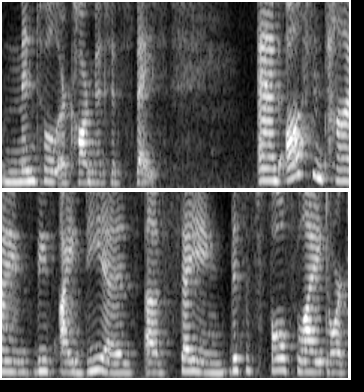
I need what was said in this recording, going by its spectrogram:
mental or cognitive space. And oftentimes, these ideas of saying this is false light or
